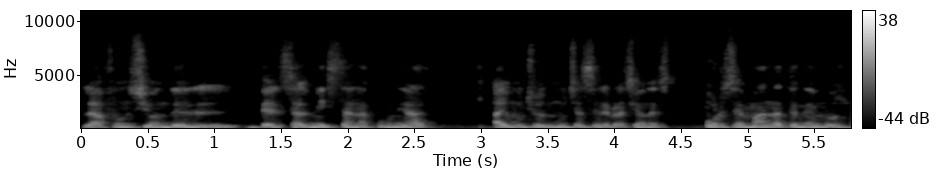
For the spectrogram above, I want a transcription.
la función del, del salmista en la comunidad. Hay muchos, muchas celebraciones. Por semana tenemos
